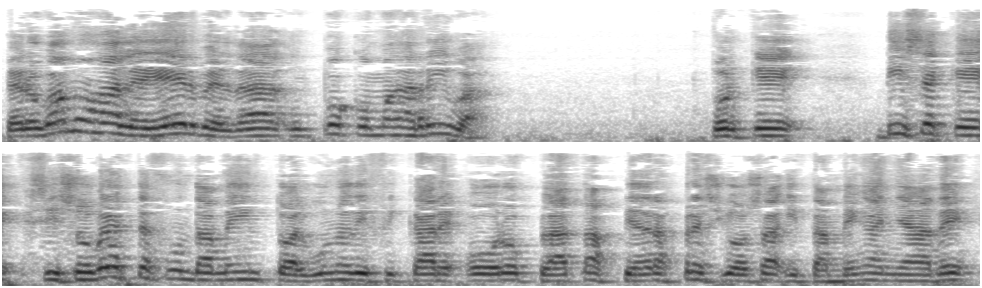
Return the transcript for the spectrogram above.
Pero vamos a leer, ¿verdad? Un poco más arriba. Porque dice que si sobre este fundamento alguno edificare oro, plata, piedras preciosas y también añade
